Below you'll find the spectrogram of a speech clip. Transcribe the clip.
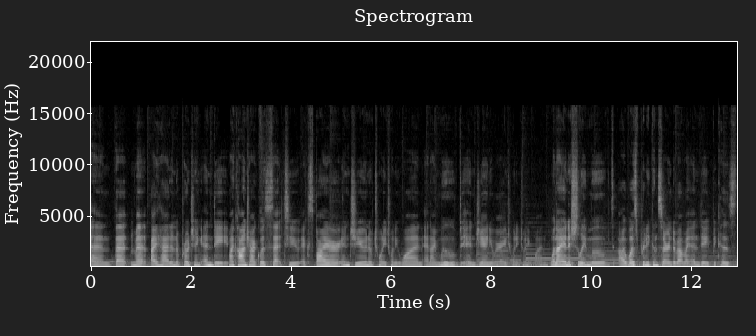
and that meant I had an approaching end date. My contract was set to expire in June of 2021, and I moved in January 2021. When I initially moved, I was pretty concerned about my end date because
